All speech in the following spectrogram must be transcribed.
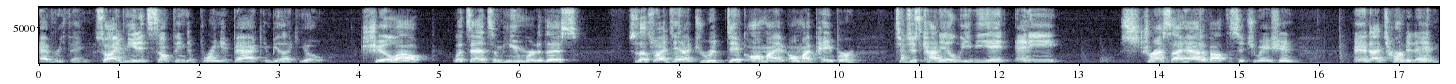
everything. So I needed something to bring it back and be like, yo, chill out. Let's add some humor to this. So that's what I did. I drew a dick on my on my paper to just kind of alleviate any stress I had about the situation, and I turned it in.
